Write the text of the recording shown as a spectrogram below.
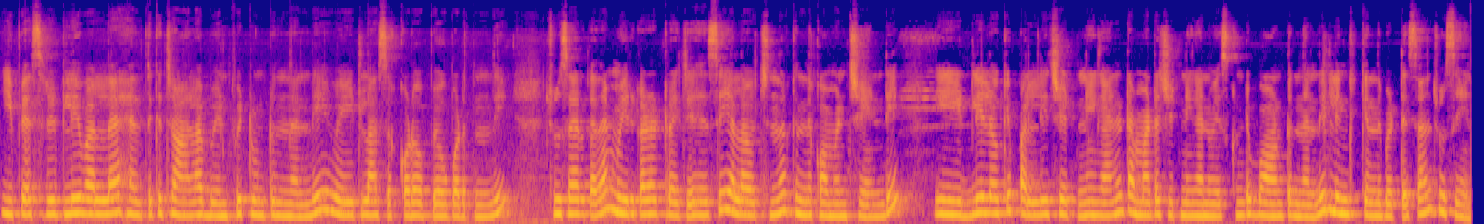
ఈ పెసరిడ్లీ వల్ల హెల్త్కి చాలా బెనిఫిట్ ఉంటుందండి. వెయిట్ లాస్కి కూడా ఉపయోగపడుతుంది. చూసారు కదా మీరు కూడా ట్రై చేసేసి ఎలా వచ్చిందో కింద కామెంట్ చేయండి. ఈ ఇడ్లీలోకి పల్లీ చట్నీ కానీ టమాటా చట్నీ కానీ వేసుకుంటే బాగుంటుందండి. లింక్ కింద పెట్టేసాను చూసేయండి.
